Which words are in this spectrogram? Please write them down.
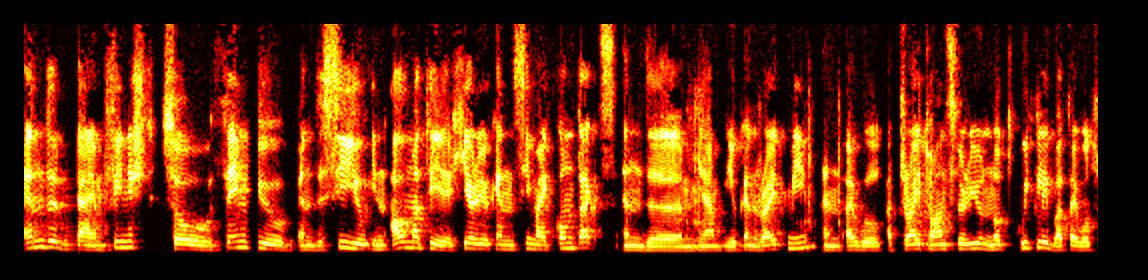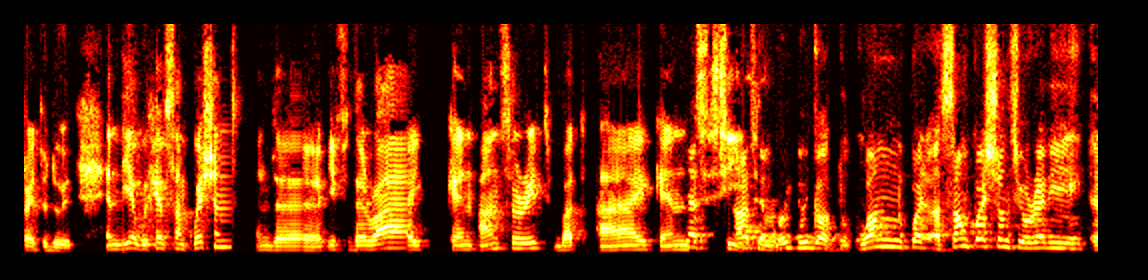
and I'm finished. So thank you and see you in Almaty. Here you can see my contacts and um, yeah, you can write me and I will try to answer you, not quickly, but I will try to do it. And yeah, we have some questions and uh, if there are, I can answer it, but I can yes, see. Artem, we got one. Uh, some questions you already uh,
